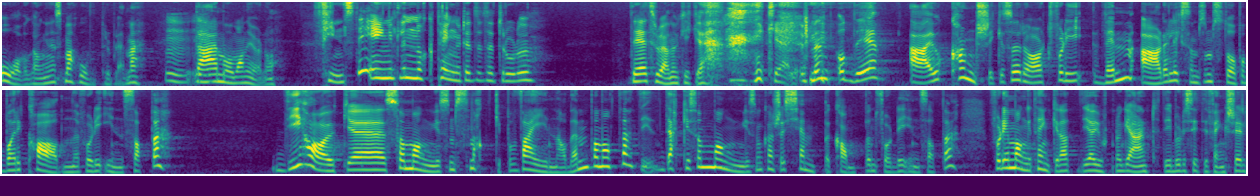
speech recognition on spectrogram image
overgangene som er hovedproblemet. Mm, mm. Der må man gjøre noe. Fins det egentlig nok penger til dette, tror du? Det tror jeg nok ikke. ikke heller. Men, og det er jo kanskje ikke så rart, fordi hvem er det liksom som står på barrikadene for de innsatte? De har jo ikke så mange som snakker på vegne av dem, på en måte. De, det er ikke så mange som kanskje kjemper kampen for de innsatte. Fordi mange tenker at de har gjort noe gærent, de burde sitte i fengsel.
